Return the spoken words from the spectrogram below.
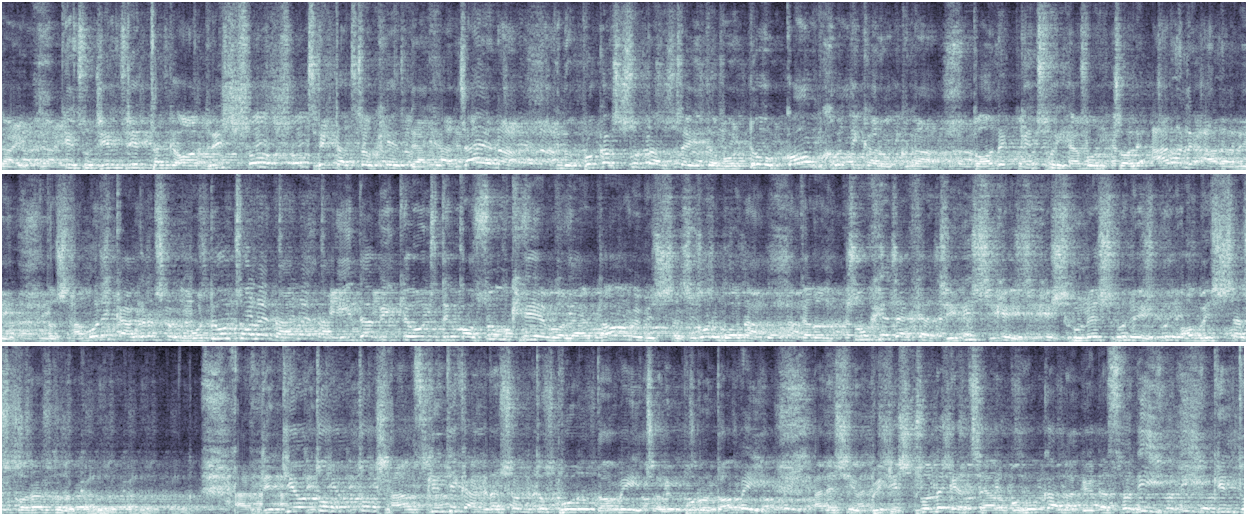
যায়, কিছু জিনজির থাকে অদৃশ্য যেটা চোখে দেখা যায় না। কিন্তু প্রকাশ্যটার চাইতে মোটেও কম ক্ষতিকারক না। তো অনেক কিছুই এমন চলে আড়ালে আড়ালে। তো সামরিক আগ্রাসন মোটেও চলে না। এই দাবি কেউ যদি কসম খেয়ে বলে তাও আমি বিশ্বাস করব না। কারণ চোখে দেখা জিনিসকে শুনে শুনে অবিশ্বাস করার কোনো কারণ কারণ আর দ্বিতীয়ত, সাংস্কৃতিক আগ্রাসন তো পুরো দমেই চলে, পুরো দমেই। আরে সে ব্রিটিশ চলে গেছে আর বহুকাল আগে, এটা সহি কিন্তু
